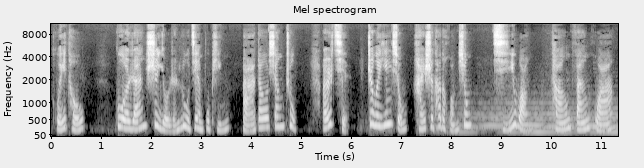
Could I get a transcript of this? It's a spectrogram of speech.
回头，果然是有人路见不平，拔刀相助，而且这位英雄还是他的皇兄齐王唐繁华。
